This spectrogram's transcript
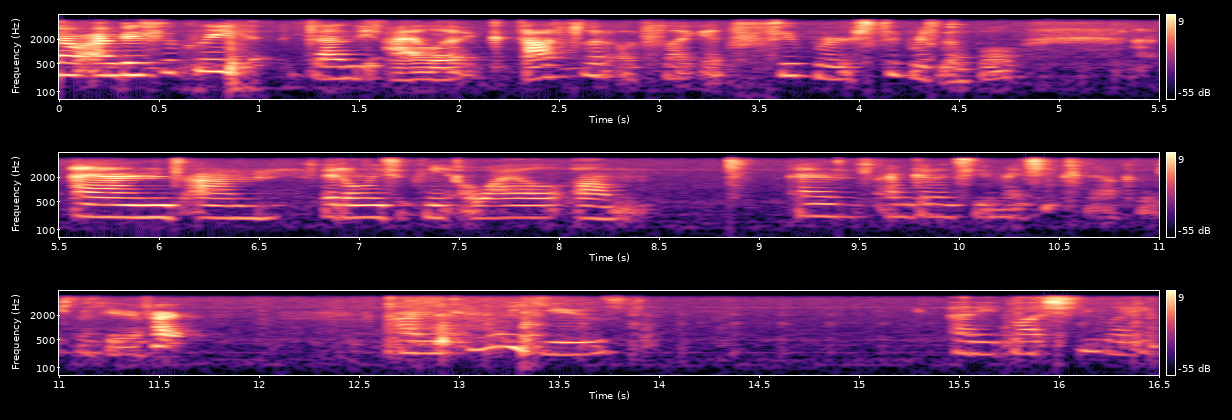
so I'm basically done the eye look. That's what it looks like. It's super, super simple. And um, it only took me a while. Um, and I'm going to do my cheeks now because it's my favorite part. Um, you can really use any blush you like.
